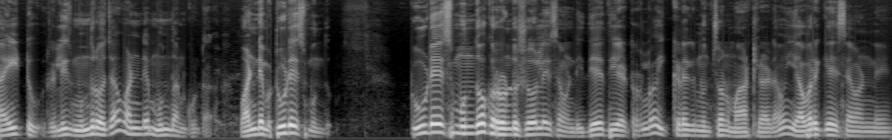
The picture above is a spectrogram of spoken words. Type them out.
నైట్ రిలీజ్ ముందు రోజా వన్ డే ముందు అనుకుంటా. వన్ డే టూ డేస్ ముందు. టూ డేస్ ముందు ఒక రెండు షోలు వేసామండి. ఇదే థియేటర్లో ఇక్కడ నుంచొని మాట్లాడాం ఎవరికి వేసామండి?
